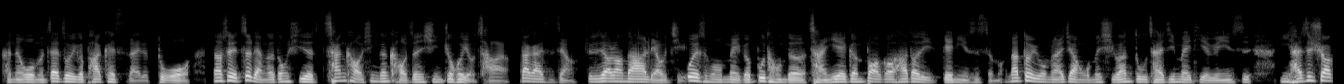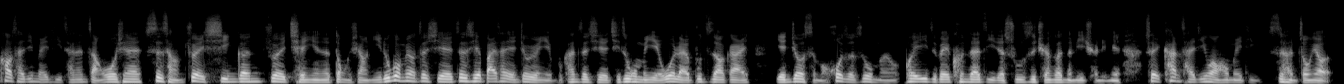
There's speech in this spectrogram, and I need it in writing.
可能我们在做一个 Podcast 来的多。那所以。这两个东西的参考性跟考证性就会有差了，大概是这样，就是要让大家了解为什么每个不同的产业跟报告它到底给你的是什么。那对于我们来讲，我们喜欢读财经媒体的原因是，你还是需要靠财经媒体才能掌握现在市场最新跟最前沿的动向。你如果没有这些这些白菜研究员也不看这些，其实我们也未来不知道该研究什么，或者是我们会一直被困在自己的舒适圈跟能力圈里面。所以看财经网红媒体是很重要的，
